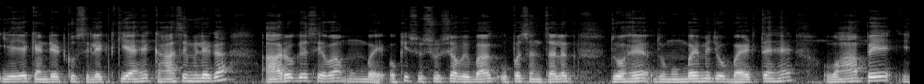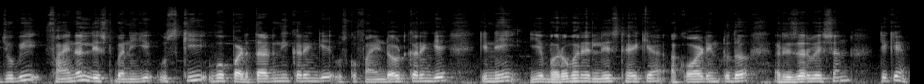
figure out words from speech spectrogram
ये ये कैंडिडेट को सिलेक्ट किया है। कहाँ से मिलेगा? आरोग्य सेवा मुंबई। ओके, शुश्रूषा विभाग उप संचालक जो है, जो मुंबई में जो बैठते हैं, वहाँ पे जो भी फाइनल लिस्ट बनेगी, उसकी वो पड़ताड़नी करेंगे, उसको फाइंड आउट करेंगे कि नहीं, ये बरोबर है लिस्ट है क्या? अकॉर्डिंग टू द रिजर्वेशन ठीक है?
